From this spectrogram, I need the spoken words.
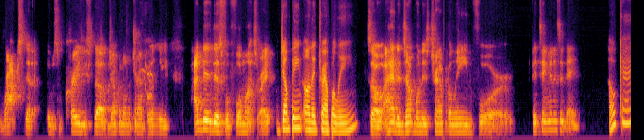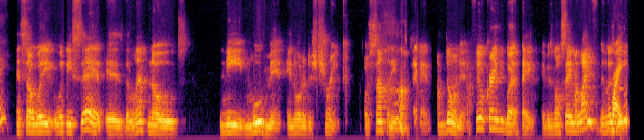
rocks that it was some crazy stuff, jumping on the trampoline. I did this for four months, right? Jumping on the trampoline. So I had to jump on this trampoline for 15 minutes a day. Okay. And so what he what he said is the lymph nodes need movement in order to shrink or something. Huh. He was saying. I'm doing it. I feel crazy, but hey, if it's gonna save my life, then let's right. do it.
